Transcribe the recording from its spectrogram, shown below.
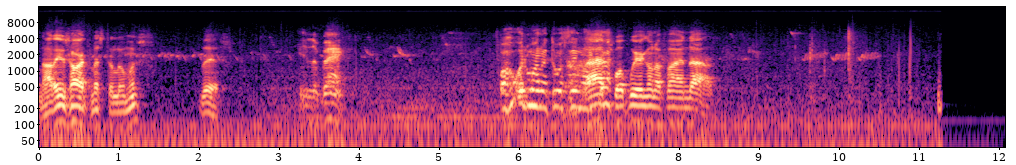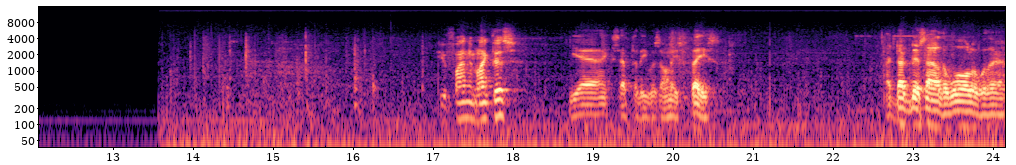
Not his heart, Mr. Loomis. This. In the bank. Well, who would want to do a thing like That's that? That's what we're gonna find out. You find him like this? Yeah, except that he was on his face. I dug this out of the wall over there.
